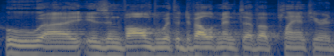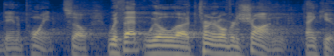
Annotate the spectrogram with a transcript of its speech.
who uh, is involved with the development of a plant here at Dana Point. So, with that, we'll uh, turn it over to Sean. Thank you.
